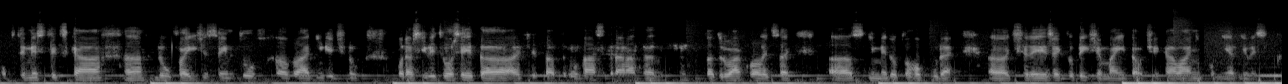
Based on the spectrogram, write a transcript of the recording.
optimistická. Doufají, že se jim tu vládní většinu podaří vytvořit a že ta druhá strana, ta, ta druhá koalice s nimi do toho půjde. Čili řekl bych, že mají ta očekávání poměrně vysoká.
